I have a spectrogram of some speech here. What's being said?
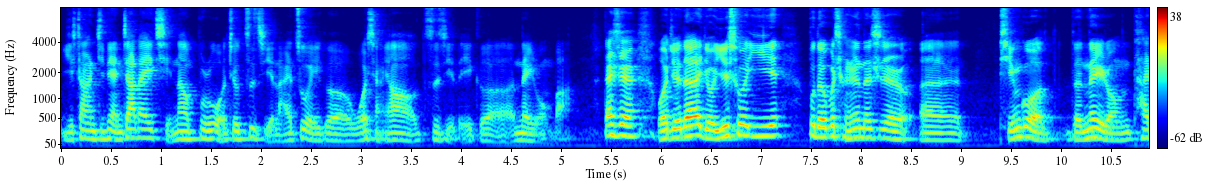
以上几点加在一起，那不如我就自己来做一个我想要自己的一个内容吧。但是我觉得有一说一，不得不承认的是，呃，苹果的内容它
